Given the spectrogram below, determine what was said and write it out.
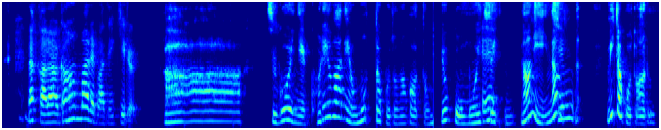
だから、頑張ればできる。ああ、すごいね。これはね、思ったことなかった。よく思いついえ何？なジン見たことある？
